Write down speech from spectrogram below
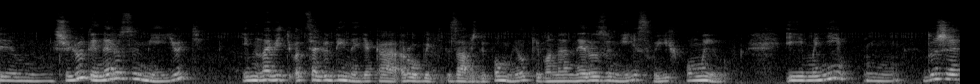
ем, що люди не розуміють, і навіть оця людина, яка робить завжди помилки, вона не розуміє своїх помилок. І мені дуже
